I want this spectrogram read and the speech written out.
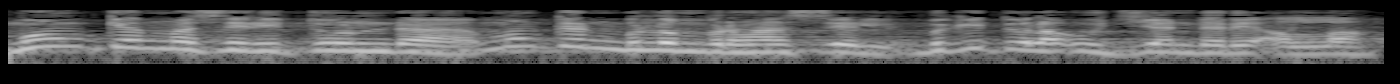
Mungkin masih ditunda, mungkin belum berhasil. Begitulah ujian dari Allah.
